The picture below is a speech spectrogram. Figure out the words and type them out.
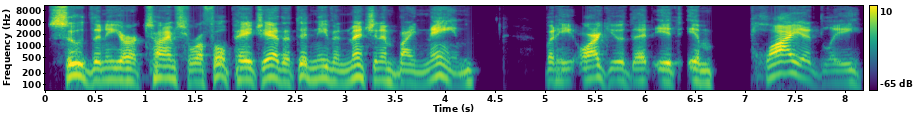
sued the New York Times for a full page ad that didn't even mention him by name, but he argued that it impliedly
